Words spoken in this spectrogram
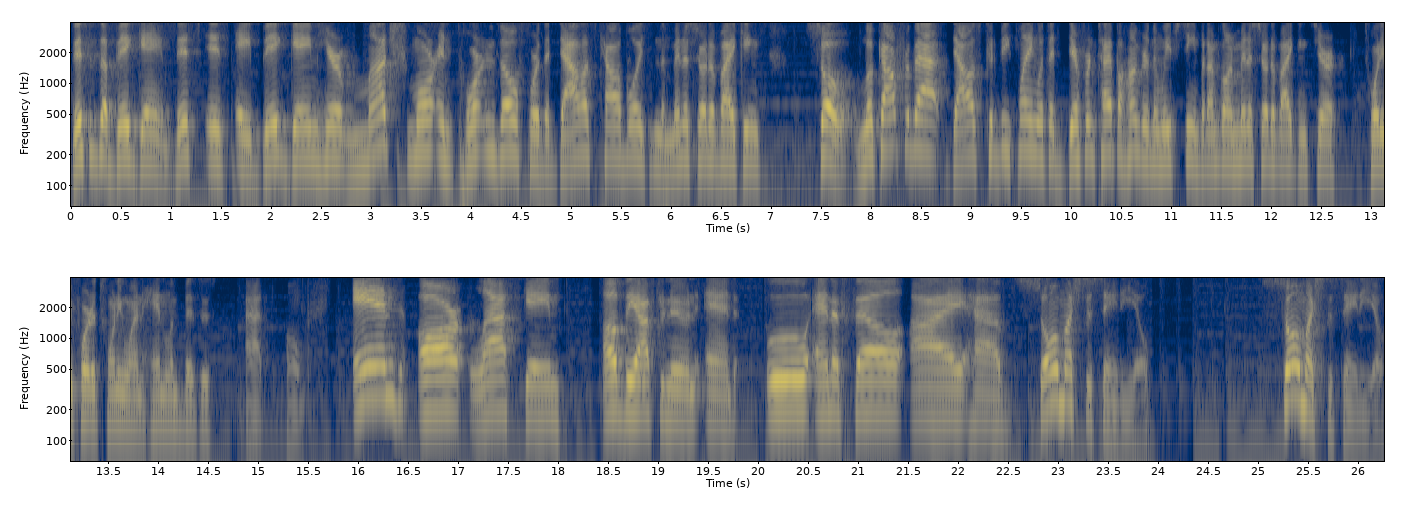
This is a big game. This is a big game here. Much more important, though, for the Dallas Cowboys and the Minnesota Vikings. So look out for that. Dallas could be playing with a different type of hunger than we've seen, but I'm going Minnesota Vikings here, 24 to 21, handling business at home. And our last game of the afternoon. And ooh, NFL, I have so much to say to you. So much to say to you.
